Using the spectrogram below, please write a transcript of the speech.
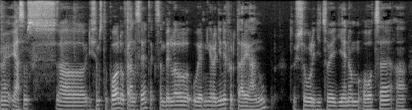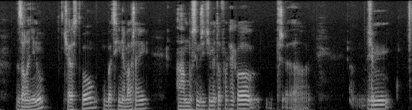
No, já jsem, eh, když jsem vstupoval do Francie, tak jsem bydlel u jedné rodiny frutariánů, což jsou lidi, co jedí jenom ovoce a zeleninu čerstvou, vůbec ji nevařej. A musím říct, že mi to fakt jako... eh, že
